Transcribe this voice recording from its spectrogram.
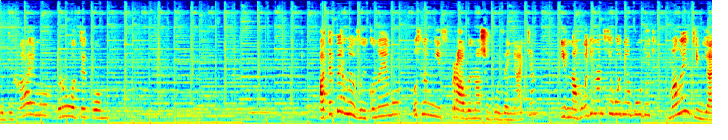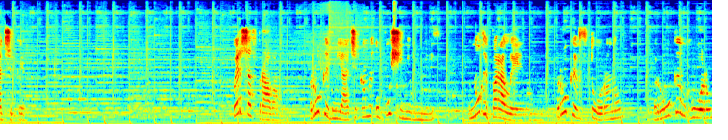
видихаємо ротиком. А тепер ми виконаємо основні вправи нашого заняття, і в нагоді нам сьогодні будуть маленькі м'ячики. Перша вправа. Руки з м'ячиками опущені вниз, ноги паралельно, руки в сторону, руки вгору,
